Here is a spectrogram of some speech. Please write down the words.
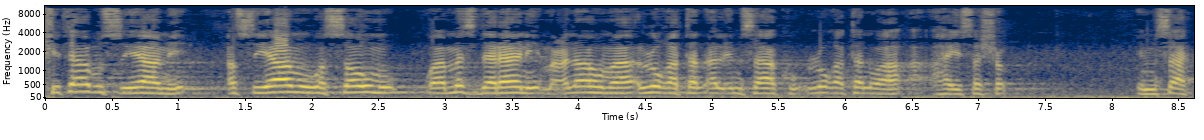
kitaabu الصiyaami الصiyaamu والsawmu waa masdaraani macnaahumaa luغatan alimsaaku luغatan waa haysasho imsaak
